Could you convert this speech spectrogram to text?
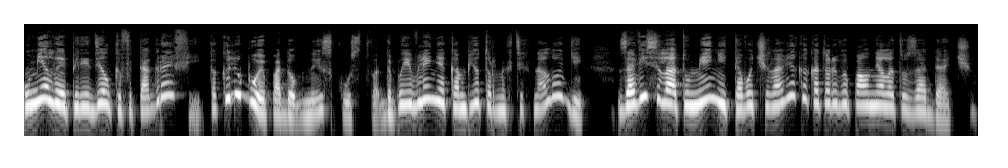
Умелая переделка фотографий, как и любое подобное искусство, до появления компьютерных технологий зависело от умений того человека, который выполнял эту задачу,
